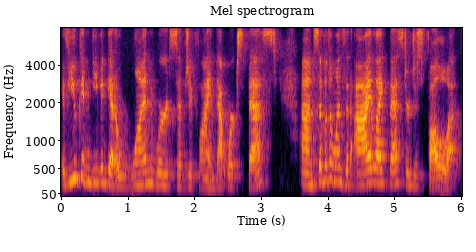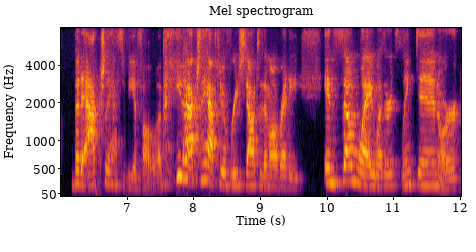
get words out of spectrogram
If you can even get a one word subject line, that works best. Um, some of the ones that I like best are just follow up, but it actually has to be a follow up. You actually have to have reached out to them already in some way, whether it's LinkedIn or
